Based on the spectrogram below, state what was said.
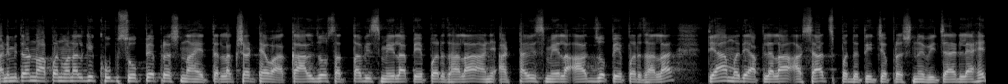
आणि मित्रांनो आपण म्हणाल की खूप सोपे प्रश्न आहेत. तर लक्षात ठेवा काल जो सत्तावीस मेला पेपर झाला आणि अठ्ठावीस मेला आज जो पेपर झाला त्यामध्ये आपल्याला अशाच पद्धतीचे प्रश्न विचारले आहेत.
